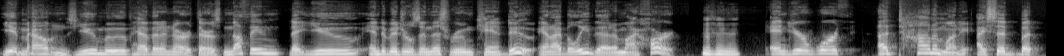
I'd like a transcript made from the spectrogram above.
you mountains, you move heaven and earth. There's nothing that you individuals in this room can't do. And I believe that in my heart. Mm-hmm. And you're worth a ton of money. I said, but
